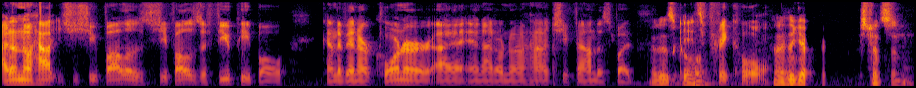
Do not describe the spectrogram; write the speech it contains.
I don't know how she, she follows. She follows a few people kind of in our corner, uh, and I don't know how she found us, but It is cool. it's pretty cool. And I think Erika Christensen,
